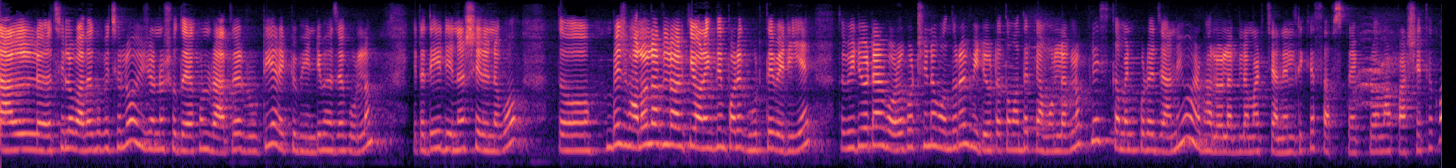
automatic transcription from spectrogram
ডাল ছিল, বাঁধাকপি ছিল, ওই জন্য শুধু এখন রাতের রুটি আর একটু ভেন্ডি ভাজা করলাম। এটা দিয়ে ডিনার সেরে নেব। তো বেশ ভালো লাগল আর কি অনেকদিন পরে ঘুরতে বেরিয়ে। তো ভিডিওটা আর বড় করছি না বন্ধুরা, ভিডিওটা তোমাদের কেমন লাগল প্লিজ কমেন্ট করে জানিও। আর ভালো লাগলে আমার চ্যানেলটিকে সাবস্ক্রাইব করে, আমার পাশে থেকো।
